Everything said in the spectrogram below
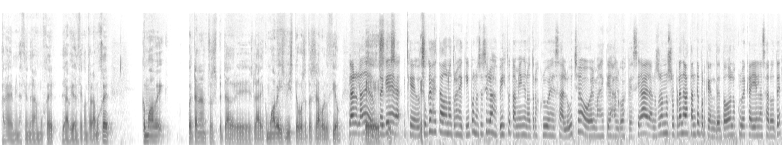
para la eliminación de la mujer, de la violencia contra la mujer. ¿Cómo, Cuéntanos a nuestros espectadores, Lade, ¿cómo habéis visto vosotros esa evolución? Claro, Lade, eh, usted que, que tú que has estado en otros equipos, no sé si lo has visto también en otros clubes esa lucha o el Majestía es algo especial. A nosotros nos sorprende bastante porque de todos los clubes que hay en Lanzarote,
